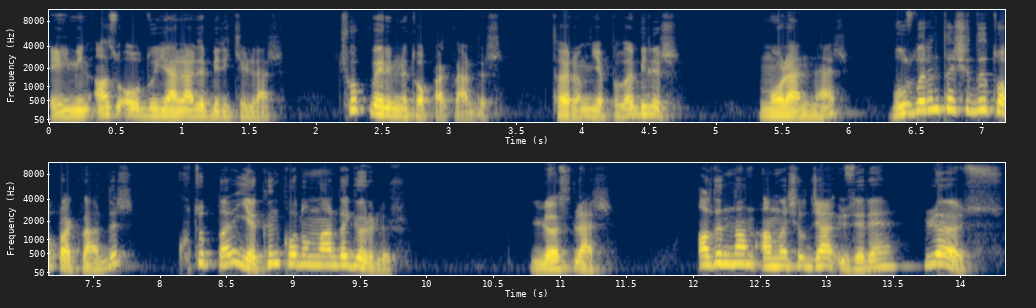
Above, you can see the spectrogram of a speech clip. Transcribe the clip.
Eğimin az olduğu yerlerde birikirler. Çok verimli topraklardır. Tarım yapılabilir. Morenler, buzların taşıdığı topraklardır. Kutuplara yakın konumlarda görülür. Lösler, adından anlaşılacağı üzere lös,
